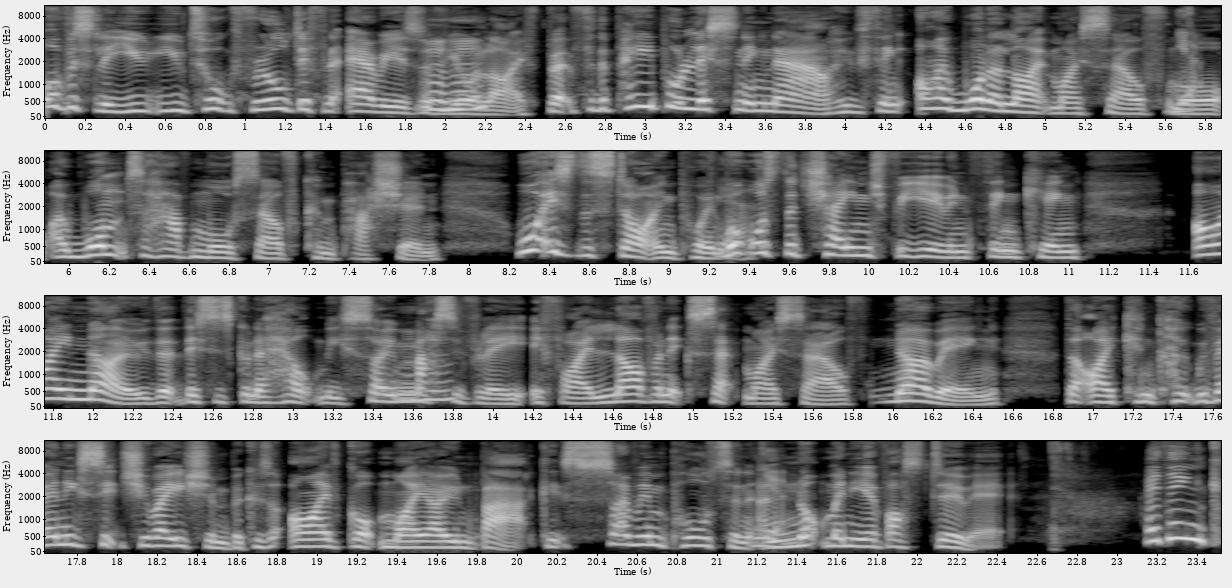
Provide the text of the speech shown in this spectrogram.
Obviously, you, you talk through all different areas of Mm-hmm. your life, but for the people listening now who think, I want to like myself more, I want to have more self compassion, what is the starting point? What was the change for you in thinking, I know that this is going to help me so Mm-hmm. massively if I love and accept myself, knowing that I can cope with any situation because I've got my own back. It's so important, and Yeah. not many of us do it. I think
